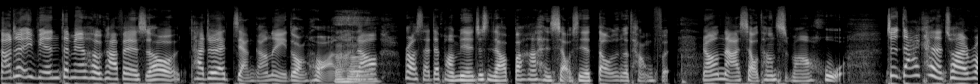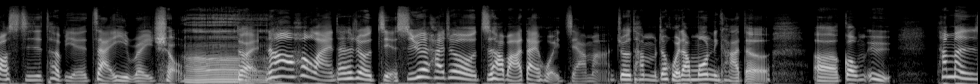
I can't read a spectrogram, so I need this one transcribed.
然后就一边在那边喝咖啡的时候，他就在讲刚刚那一段话了。Uh huh. 然后 Ross 还在旁边，就是你要帮他很小心的倒那个糖粉，然后拿小汤匙帮他和。就大家看得出来，Ross 其实特别在意 Rachel。Uh. 对。然后后来他就有解释，因为他就只好把他带回家嘛，就他们就回到 Monica 的。呃，公寓，他们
